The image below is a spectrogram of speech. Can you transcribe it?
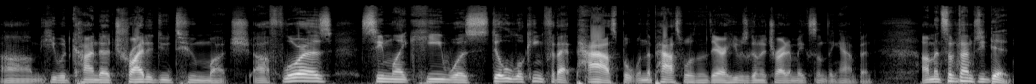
um, he would kind of try to do too much. Uh, Flores seemed like he was still looking for that pass, but when the pass wasn't there, he was going to try to make something happen. Um, and sometimes he did.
